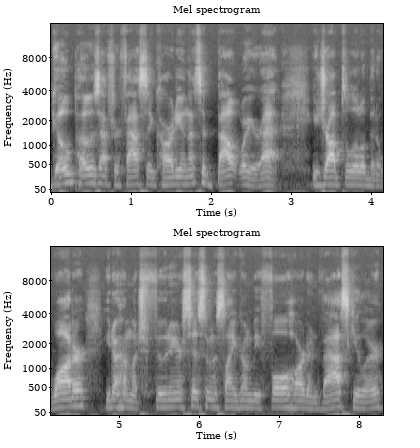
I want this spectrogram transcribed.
go pose after fasted cardio, and that's about where you're at. You dropped a little bit of water, you don't have much food in your system, it's like going to be full, hard, and vascular.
